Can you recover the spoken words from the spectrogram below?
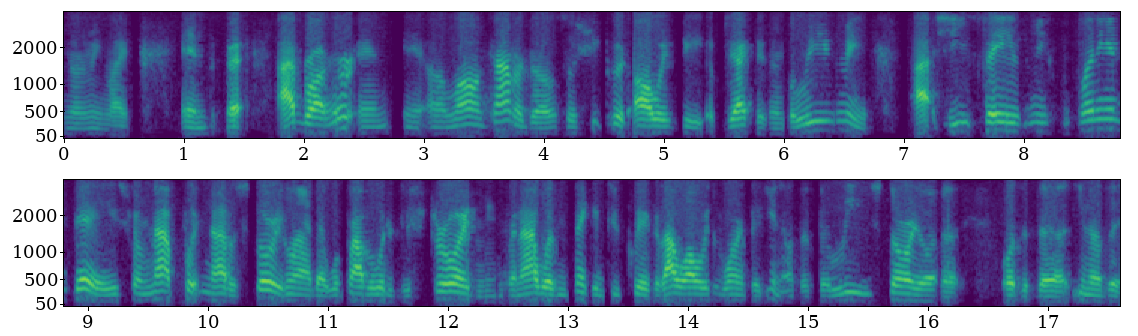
You know what I mean? Like, and I brought her in, in a long time ago so she could always be objective. And believe me, I, she saved me plenty of days from not putting out a storyline that would probably would have destroyed me when I wasn't thinking too clear because I always wanted the you know the, the lead story or the or the, the you know the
